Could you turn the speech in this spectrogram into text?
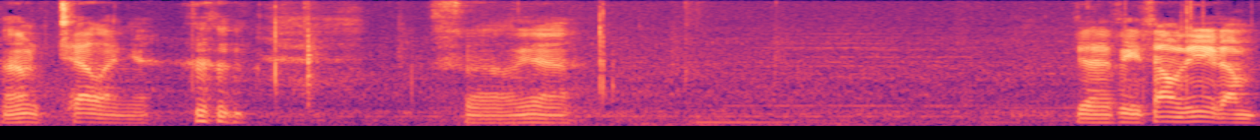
I'm telling you. so, yeah. Yeah, see, some of these I'm,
